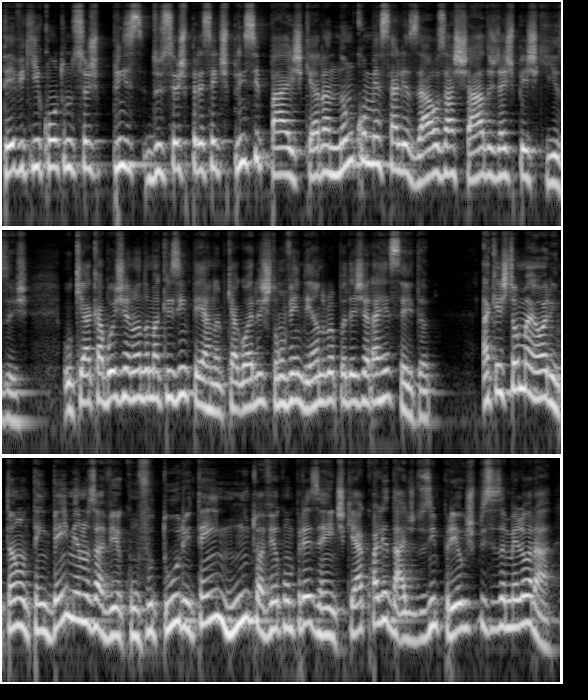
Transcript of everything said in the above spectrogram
teve que ir contra um dos seus, dos seus preceitos principais, que era não comercializar os achados das pesquisas, o que acabou gerando uma crise interna, porque agora eles estão vendendo para poder gerar receita. A questão maior, então, tem bem menos a ver com o futuro e tem muito a ver com o presente, que é a qualidade dos empregos precisa melhorar.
